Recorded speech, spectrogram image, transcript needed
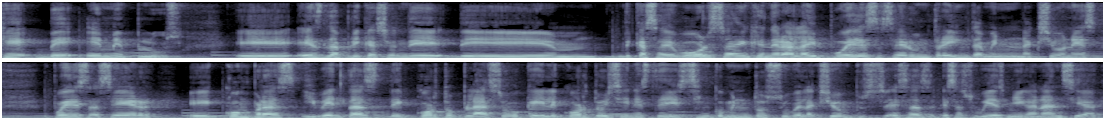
GBM Plus. Eh, es la aplicación de, de, casa de bolsa. En general, ahí puedes hacer un trading también en acciones puedes hacer eh, compras y ventas de corto plazo, ok, le corto y si en este 5 minutos sube la acción, pues esa, esa subida es mi ganancia,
